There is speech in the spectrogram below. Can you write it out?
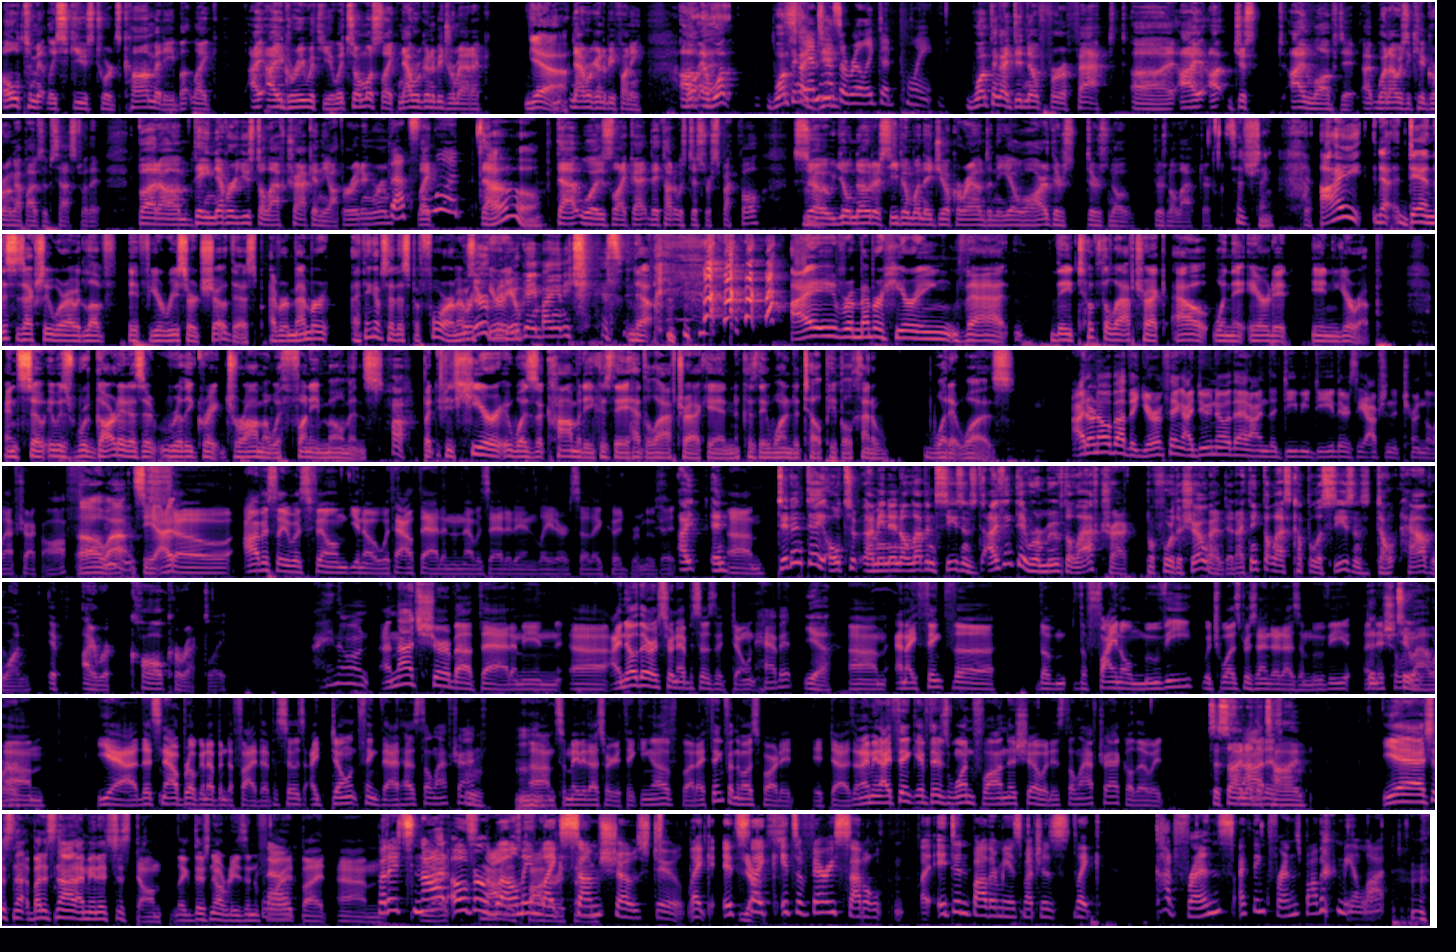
ultimately skews towards comedy. But like, I, I agree with you. It's almost like now we're going to be dramatic. Yeah. Now we're going to be funny. Um, Well, and one one thing I did has a really good point. one thing I did know for a fact, uh, I, I just I loved it when I was a kid growing up. I was obsessed with it. But um, they never used a laugh track in the operating room. That's like the one. that. oh. That was like uh, they thought it was disrespectful. So you'll notice even when they joke around in the OR, there's there's no there's no laughter. It's interesting. I now, Dan, this is actually where I would love if your research showed this. I remember. I think I've said this before. I remember Was there a hearing. video game by any chance? No. I remember hearing that they took the laugh track out when they aired it in Europe. And so it was regarded as a really great drama with funny moments. Huh. But if you here, it was a comedy because they had the laugh track in because they wanted to tell people kind of what it was. I don't know about the Europe thing. I do know that on the DVD, there's the option to turn the laugh track off. Oh, wow. See, I, so obviously it was filmed, you know, without that, and then that was added in later, so they could remove it. I and Um, didn't they ulti- I mean, in eleven seasons, I think they removed the laugh track before the show ended. I think the last couple of seasons don't have one, if I recall correctly. I don't. I'm not sure about that. I mean, uh, I know there are certain episodes that don't have it, Yeah. um, and I think the the the final movie, which was presented as a movie initially, two-hour. um, yeah, that's now broken up into five episodes. I don't think that has the laugh track. Hmm. Mhm. Um, so maybe that's what you're thinking of, but I think for the most part it it does. And I mean, I think if there's one flaw in this show, it is the laugh track. Although it, It's a sign of not the as- time. yeah, it's just not. But it's not. I mean, it's just dumb. Like there's no reason for No. it. But um, But it's yeah, not it's not as overwhelming like some shows do. Like it's Yes. like it's a very subtle. It didn't bother me as much as like God, Friends. I think Friends bothered me a lot.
